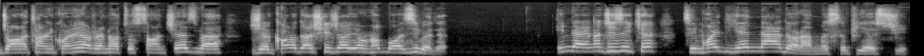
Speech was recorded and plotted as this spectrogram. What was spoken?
جاناتان یا رناتو سانچز و ژکا رو داشت جای اونها بازی بده. این دقیقا چیزی که تیم های دیگه ندارن مثل پی اس جی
